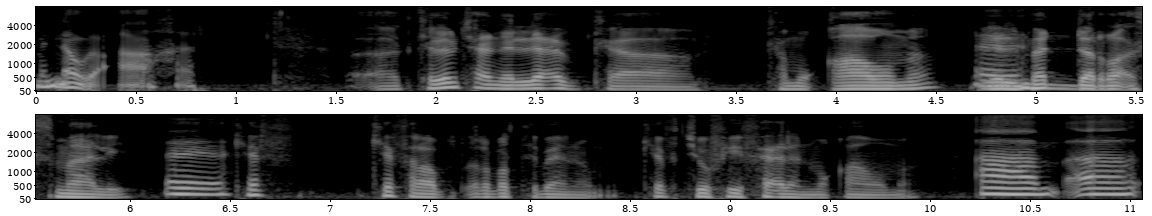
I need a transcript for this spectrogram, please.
من نوع آخر. آه، تكلمت عن اللعب ك كمقاومة إيه؟ للمد الرأسمالي. إيه؟ كيف كيف ربطتي بينهم؟ كيف تشوفيه فعلا مقاومة؟ آه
